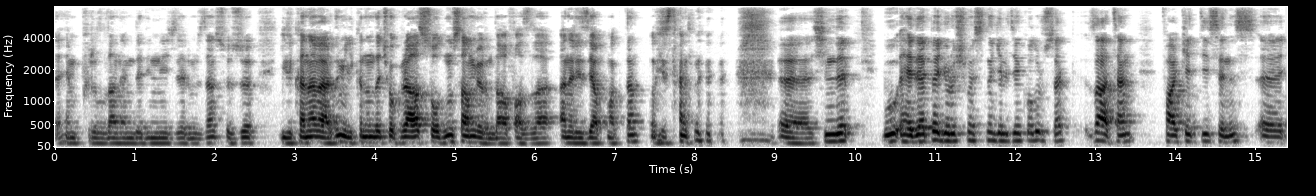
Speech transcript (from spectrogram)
E, hem Pırıl'dan hem de dinleyicilerimizden sözü İlkan'a verdim. İlkan'ın da çok rahatsız olduğunu sanmıyorum daha fazla analiz yapmaktan. O yüzden e, şimdi bu HDP görüşmesine gelecek olursak zaten fark ettiyseniz e,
